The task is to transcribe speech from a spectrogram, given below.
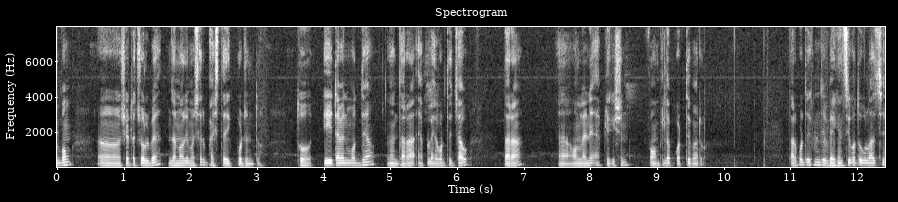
এবং সেটা চলবে জানুয়ারি মাসের বাইশ তারিখ পর্যন্ত। তো এই টাইমের মধ্যে যারা অ্যাপ্লাই করতে চাও, তারা অনলাইনে অ্যাপ্লিকেশন ফর্ম ফিল আপ করতে পারো। তারপর দেখবেন যে ভ্যাকেন্সি কতগুলো আছে।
